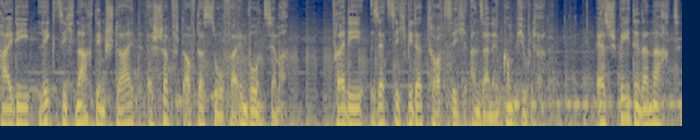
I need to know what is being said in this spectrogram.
Heidi legt sich nach dem Streit erschöpft auf das Sofa im Wohnzimmer. Freddy setzt sich wieder trotzig an seinen Computer. Erst spät in der Nacht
